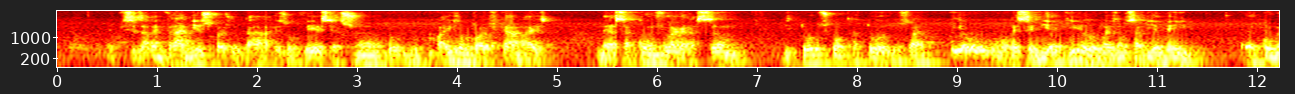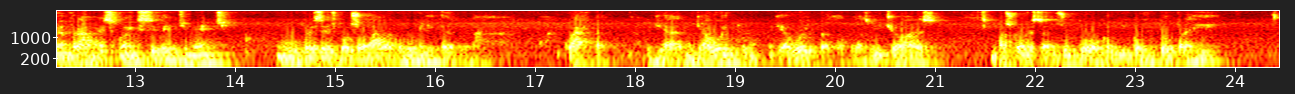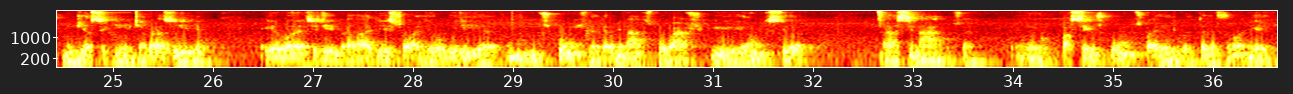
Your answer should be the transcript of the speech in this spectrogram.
precisava entrar nisso para ajudar a resolver esse assunto. O país não pode ficar mais nessa conflagração de todos contra todos. Né? E eu recebi aquilo, mas não sabia bem é, como entrar, mas coincidentemente o presidente Bolsonaro acabou me ligando na, na quarta, no dia, no dia 8, né? no dia 8, pelas 20 horas. Nós conversamos um pouco, ele me convidou para ir no dia seguinte a Brasília. Eu, antes de ir para lá, disse: Olha, eu iria uns pontos determinados que eu acho que de ser assinados. Né? Eu passei os pontos para ele pelo telefone, ele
